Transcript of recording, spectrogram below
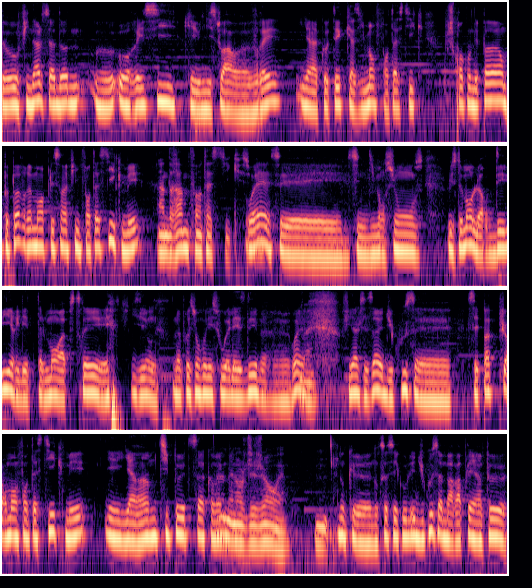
au final, ça donne euh, au récit, qui est une histoire euh, vraie, il y a un côté quasiment fantastique. Je crois qu'on n'est pas, on peut pas vraiment appeler ça un film fantastique, mais Un drame fantastique. Ouais, c'est c'est une dimension. Justement, leur délire, il est tellement abstrait. Et tu disais, on a l'impression qu'on est sous LSD. Ben, euh, ouais, Ouais. au final, c'est ça. Et du coup, c'est c'est pas purement fantastique, mais il y a un petit peu de ça quand même. mélange des genres, ouais. Donc, euh, donc ça, c'est cool. Et du coup, ça m'a rappelé un peu.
